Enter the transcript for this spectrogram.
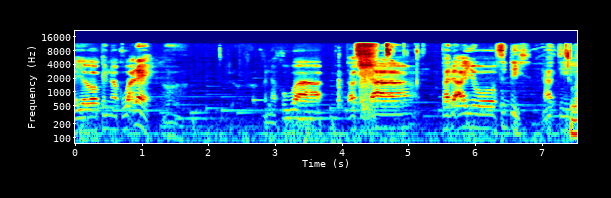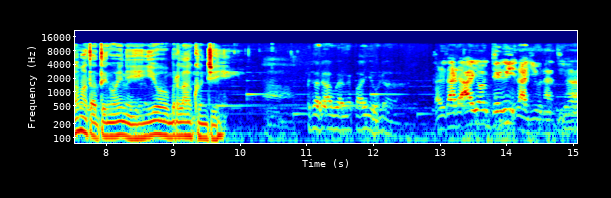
Ayo kena kuat deh. Kena kuat. Tak sedang Tak ada ayo sedih. Nanti. Lama tak tengok ini. Yo berlakon cuy. Ha. Kita ada awal dengan payung lah. Kalau tak ada ayo jerit lagi nanti ha.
